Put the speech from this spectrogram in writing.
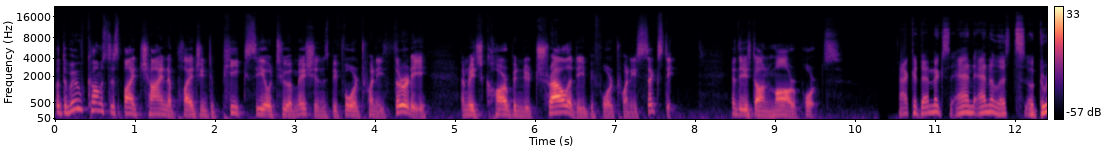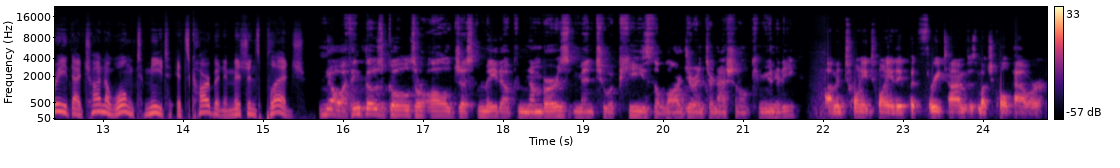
But the move comes despite China pledging to peak CO2 emissions before 2030 and reach carbon neutrality before 2060. NTD's Don Ma reports. Academics and analysts agree that China won't meet its carbon emissions pledge. No, I think those goals are all just made up numbers meant to appease the larger international community. Um, in 2020, they put three times as much coal power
